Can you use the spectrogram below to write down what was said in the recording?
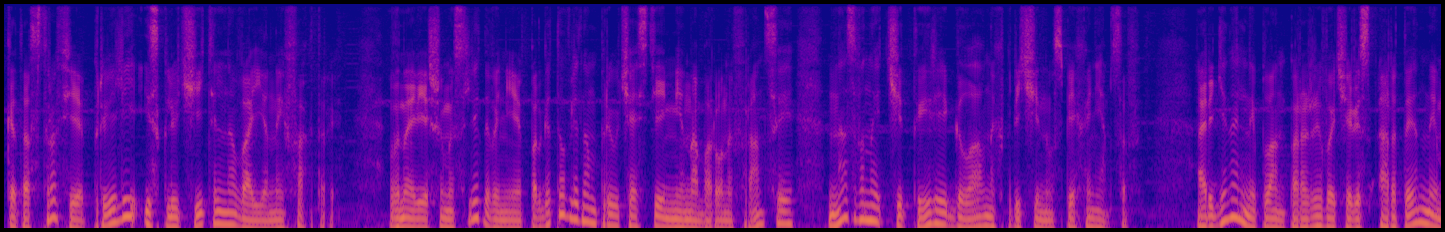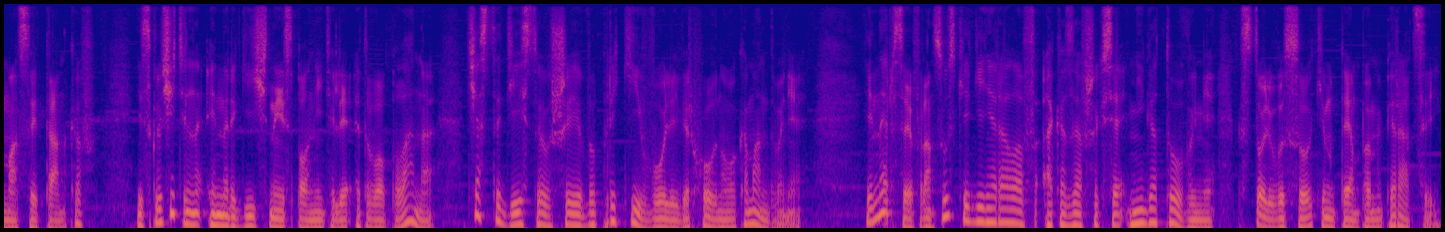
К катастрофе привели исключительно военные факторы – в новейшем исследовании, подготовленном при участии Минобороны Франции, названы четыре главных причины успеха немцев. Оригинальный план прорыва через Арденны массой танков, исключительно энергичные исполнители этого плана, часто действовавшие вопреки воле Верховного командования – Инерция французских генералов, оказавшихся не готовыми к столь высоким темпам операций.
